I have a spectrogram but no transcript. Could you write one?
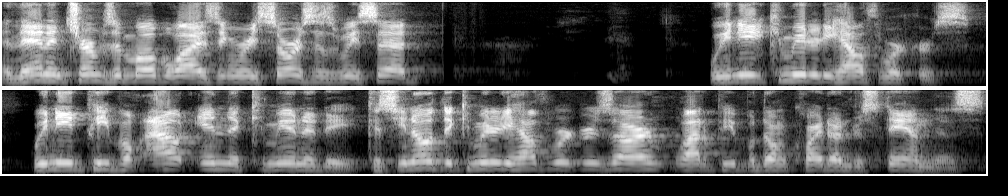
And then in terms of mobilizing resources, we said, we need community health workers. We need people out in the community. Because you know what the community health workers are? A lot of people don't quite understand this.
